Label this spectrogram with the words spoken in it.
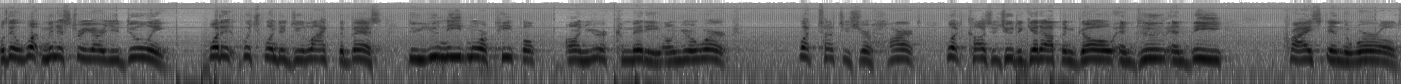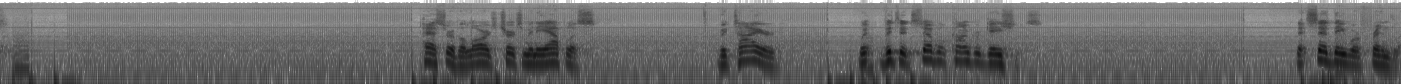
Well, then what ministry are you doing? What is, which one did you like the best? Do you need more people on your committee, on your work? What touches your heart? What causes you to get up and go and do and be Christ in the world? Pastor of a large church in Minneapolis, retired, went, visited several congregations that said they were friendly.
